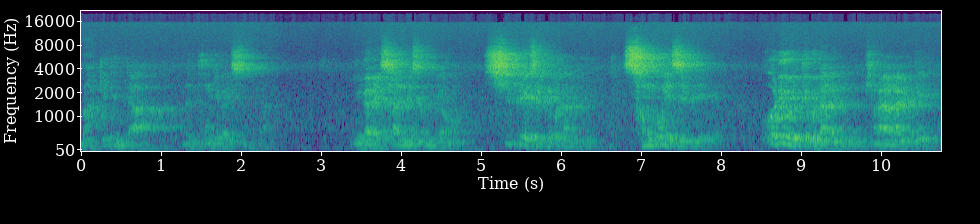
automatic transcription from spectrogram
맞게 된다는 통계가 있습니다. 인간의 삶에서는요 실패했을 때보다는 성공했을 때 어려울 때보다는 편안할 때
